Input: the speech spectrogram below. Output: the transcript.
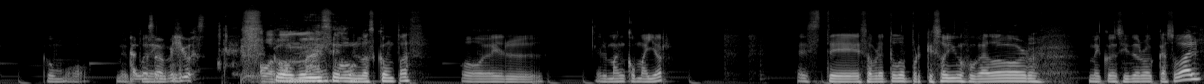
como me A los amigos. O como me Manco. dicen los compas, o el, el manco mayor. Este, sobre todo porque soy un jugador, me considero casual,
